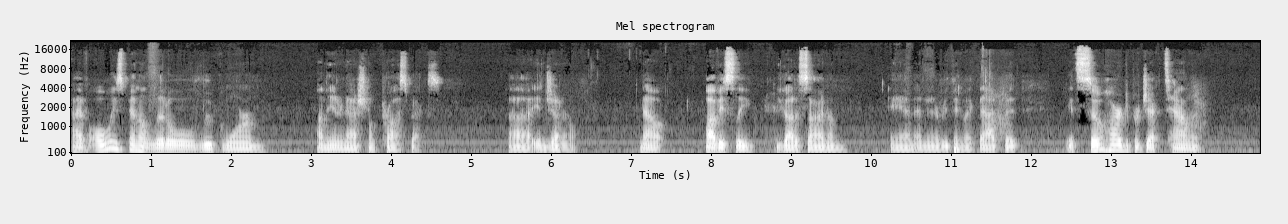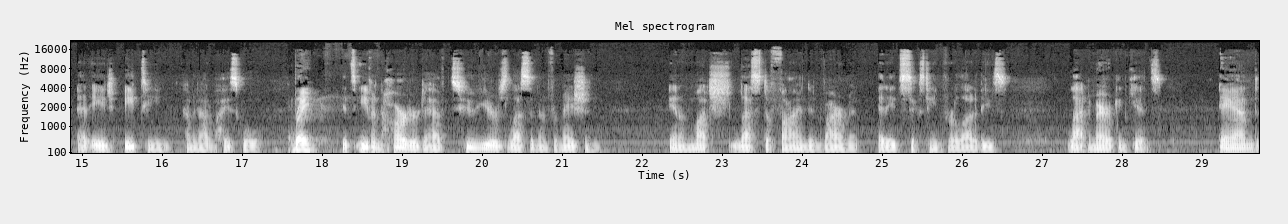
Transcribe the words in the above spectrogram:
I've always been a little lukewarm on the international prospects uh, in general. Now, obviously, you got to sign them and and everything like that, but it's so hard to project talent at age 18 coming out of high school Right. it's even harder to have two years less of information in a much less defined environment at age 16 for a lot of these Latin American kids. And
